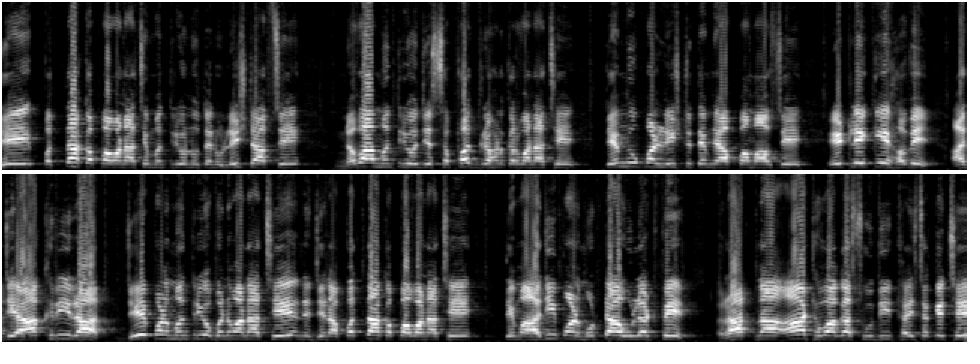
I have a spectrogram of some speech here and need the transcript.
જે પત્તા કપાવવાના છે મંત્રીઓનું તેનું લિસ્ટ આપશે. નવા મંત્રીઓ જે શપથ ગ્રહણ કરવાના છે, તેમનું પણ લિસ્ટ તેમને આપવામાં આવશે. એટલે કે હવે આજે આખરી રાત જે પણ મંત્રીઓ બનવાના છે અને જેના પત્તા કપાવવાના છે, તેમાં હજી પણ મોટા ઉલટફેર રાતના આઠ વાગ્યા સુધી થઈ શકે છે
